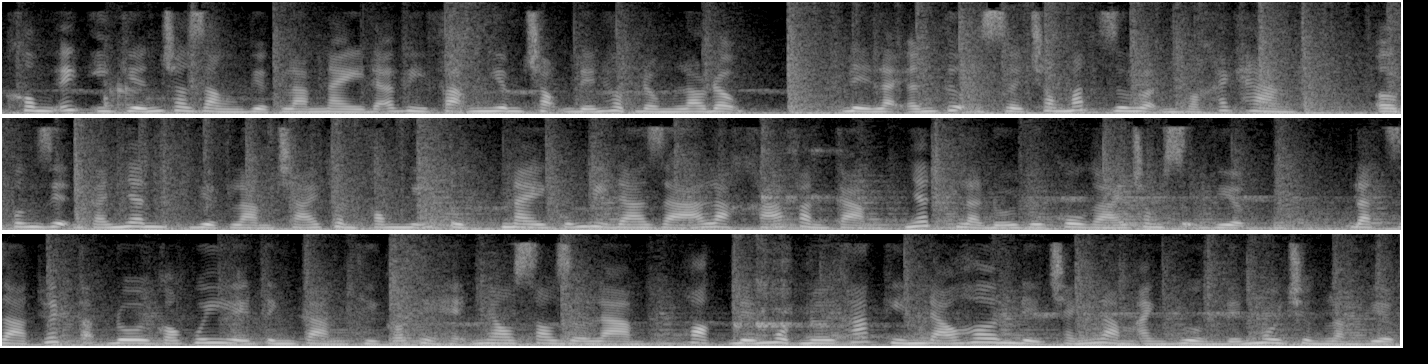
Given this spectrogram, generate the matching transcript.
không ít ý kiến cho rằng việc làm này đã vi phạm nghiêm trọng đến hợp đồng lao động, để lại ấn tượng sới trong mắt dư luận và khách hàng. Ở phương diện cá nhân, việc làm trái thuần phong mỹ tục này cũng bị đa giá là khá phản cảm, nhất là đối với cô gái trong sự việc. Đặt giả thuyết cặp đôi có quy hệ tình cảm thì có thể hẹn nhau sau giờ làm, hoặc đến một nơi khác kín đáo hơn để tránh làm ảnh hưởng đến môi trường làm việc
